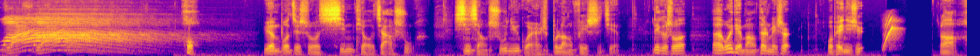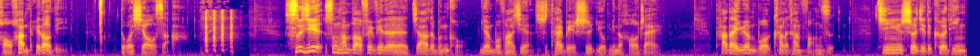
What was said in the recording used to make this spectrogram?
哇！嚯！渊博这时候心跳加速啊，心想：淑女果然是不浪费时间，立刻说：“呃，我有点忙，但是没事我陪你去。”啊，好汉陪到底，多潇洒！司机送他们到菲菲的家的门口，渊博发现是台北市有名的豪宅。他带渊博看了看房子，精心设计的客厅、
